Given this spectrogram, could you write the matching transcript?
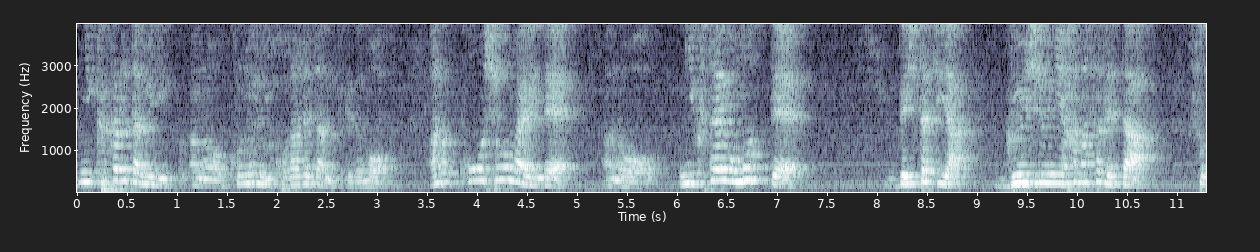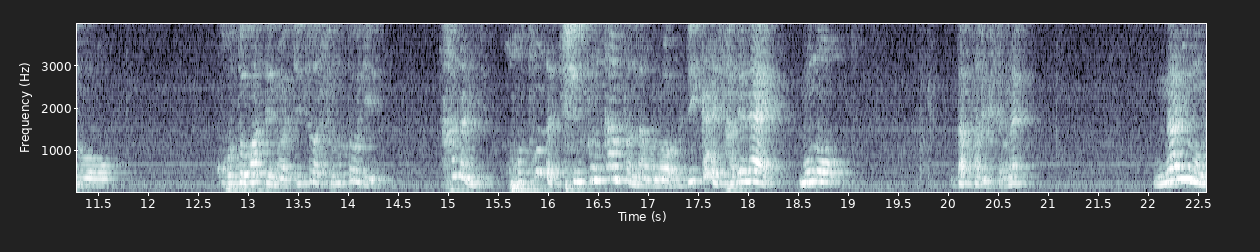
にかかるためにあのこの世に来られたんですけどもあの交渉外であの肉体を持って弟子たちや群衆に話されたその言葉っていうのは実はその当時かなりほとんどちんぷんかんぷんなもの理解されないものだったんですよね。何もよ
